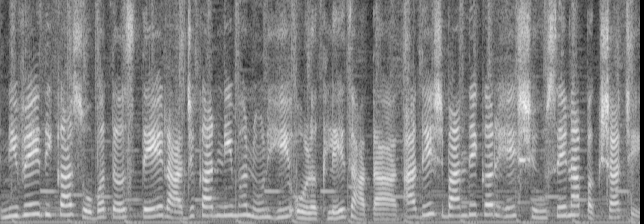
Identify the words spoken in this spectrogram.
निवेदिका सोबतच ते राजकारणी म्हणून ही ओळखले जातात. आदेश बांदेकर हे शिवसेना पक्षाचे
